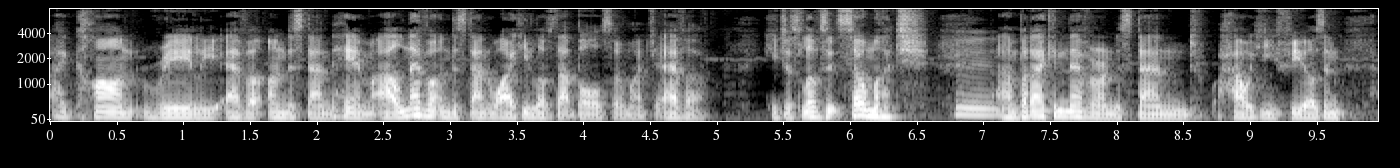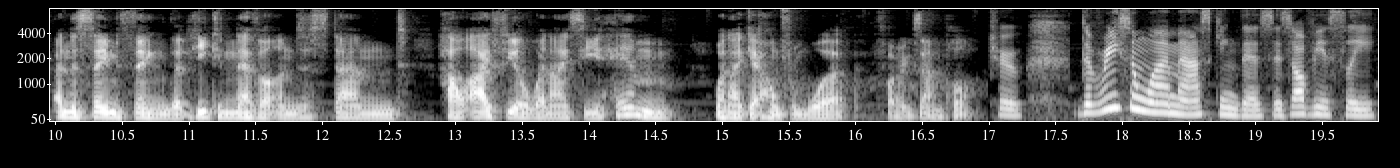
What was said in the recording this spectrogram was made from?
I can't really ever understand him. I'll never understand why he loves that ball so much, ever. He just loves it so much. Um, but I can never understand how he feels. And, and the same thing that he can never understand how I feel when I see him when I get home from work, for example. True. The reason why I'm asking this is obviously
